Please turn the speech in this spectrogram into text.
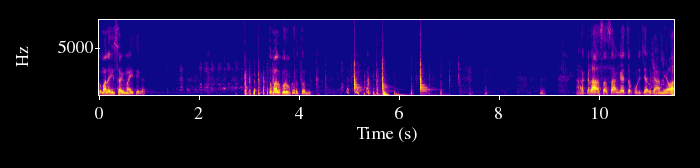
तुम्हाला ही सवय माहिती आहे का? तुम्हाला गुरु करतो मी. आकडा असा सांगायचा पुढच्याला घाम यावा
